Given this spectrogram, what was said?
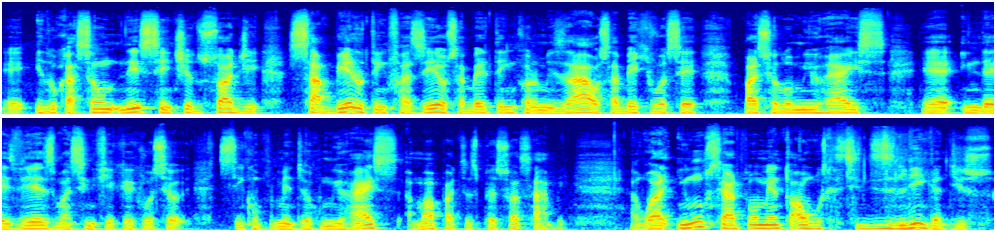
é, educação nesse sentido só de saber o que tem que fazer, ou saber que tem que economizar, ou saber que você parcelou mil reais é, em 10 vezes, mas significa que você se comprometeu com mil reais, a maior parte das pessoas sabe. Agora, em um certo momento, algo se desliga disso.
